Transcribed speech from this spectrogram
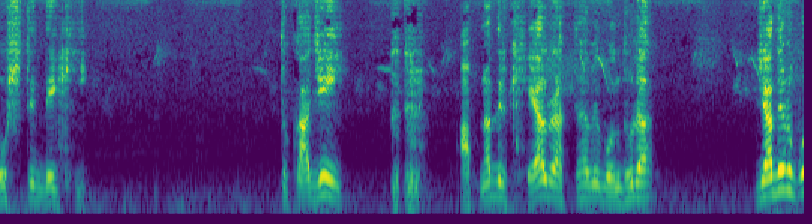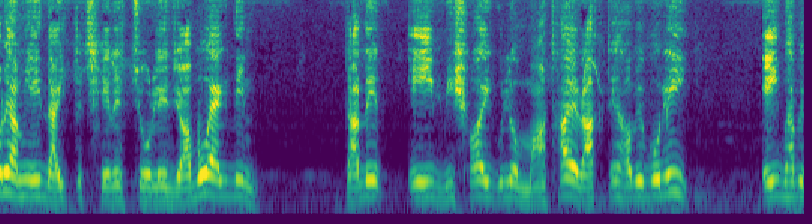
বসতে দেখি। তো কাজেই আপনাদের খেয়াল রাখতে হবে বন্ধুরা, যাদের উপরে আমি এই দায়িত্ব ছেড়ে চলে যাব একদিন, তাদের এই বিষয়গুলো মাথায় রাখতে হবে বলেই এইভাবে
